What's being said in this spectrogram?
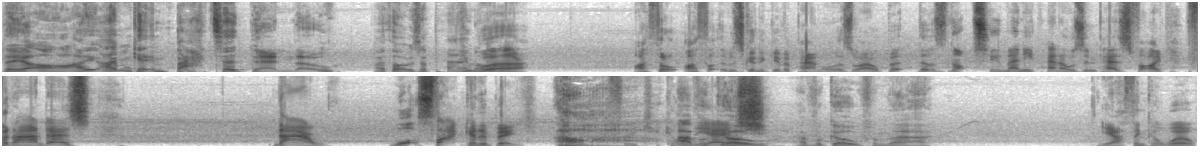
They are. I, I'm getting battered then, though. I thought it was a penalty. You were. I thought I thought it was going to give a panel as well, but there was not too many panels in PES 5. Fernandez. Now, what's that going to be? Oh, Free kick on have the a edge. go. Have a go from there. Yeah, I think I will.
